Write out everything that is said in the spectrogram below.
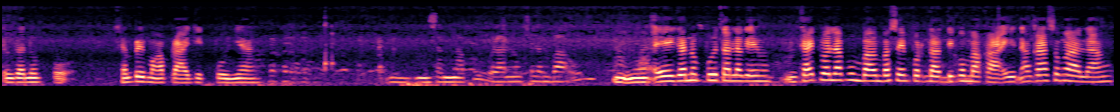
Yung ganun po. Siyempre mga project po niya. Mm, Minsan nga po, wala nang silang baon. mm Eh, ganun po talaga. eh. Kahit wala pong ba, basta importante kumakain. Ang kaso nga lang,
